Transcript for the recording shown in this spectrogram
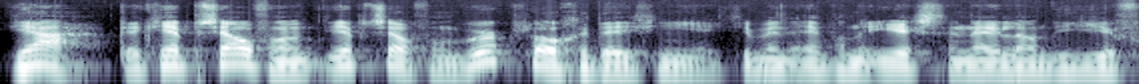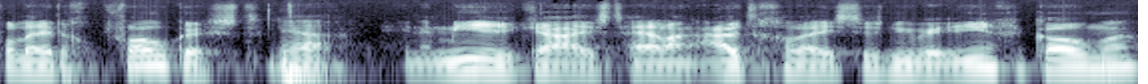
Ja, kijk, je hebt, zelf een, je hebt zelf een workflow gedefinieerd. Je bent een van de eerste in Nederland die hier volledig op focust. Ja. In Amerika is het heel lang uit geweest, is nu weer ingekomen.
